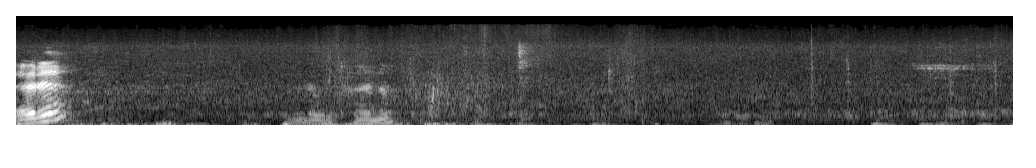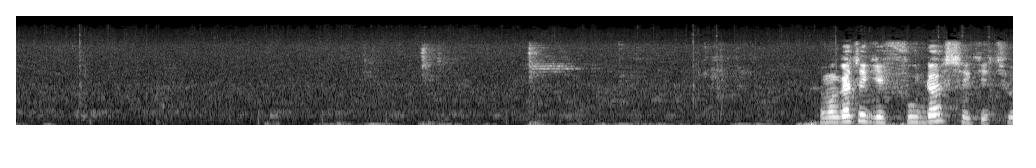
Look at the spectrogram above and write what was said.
আরে এটা উঠায় না তোমার কাছে কি ফুড আছে কিছু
